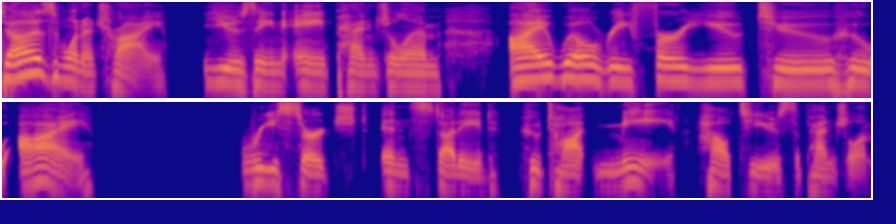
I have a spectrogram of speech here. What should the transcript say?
does want to try using a pendulum, I will refer you to who I researched and studied who taught me how to use the pendulum.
